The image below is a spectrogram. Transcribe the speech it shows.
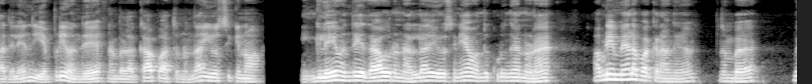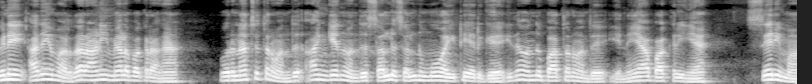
அதுலேருந்து எப்படி வந்து நம்மளை காப்பாற்றணும் தான் யோசிக்கணும். நீங்களே வந்து ஏதாவது ஒரு நல்ல யோசனையாக வந்து குடுங்கன்னோனே, அப்படியே மேலே பார்க்குறாங்க. நம்ம வினய் அதே மாதிரி தான் ராணியும் மேலே பார்க்குறாங்க. ஒரு நட்சத்திரம் வந்து அங்கேருந்து வந்து சல்லு சல்லுன்னு மூவ் ஆகிட்டே இருக்குது இதை வந்து பார்த்தோன்னு வந்து, என்னையா பார்க்குறீங்க?" "சரிம்மா,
